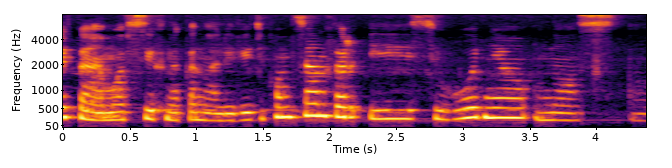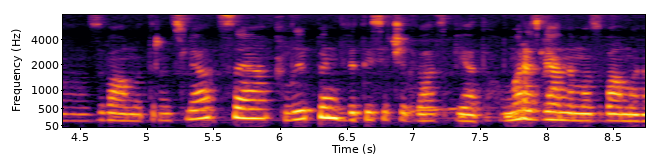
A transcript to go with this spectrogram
Вітаємо всіх на каналі Відіком Центр. І сьогодні у нас з вами трансляція липень 2025. Ми розглянемо з вами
